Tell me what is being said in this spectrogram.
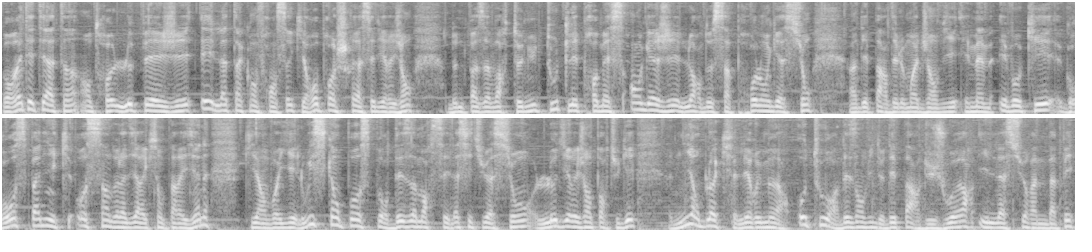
aurait été atteint entre le PSG et l'attaquant français qui reprocherait à ses dirigeants de ne pas avoir tenu toutes les promesses engagées lors de sa prolongation. Un départ dès le mois de janvier est même évoqué. Grosse panique au sein de la direction parisienne qui a envoyé Luis Campos pour désamorcer la situation. Le dirigeant portugais nie en bloc les rumeurs autour des envies de départ du joueur. Il l'assure Mbappé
